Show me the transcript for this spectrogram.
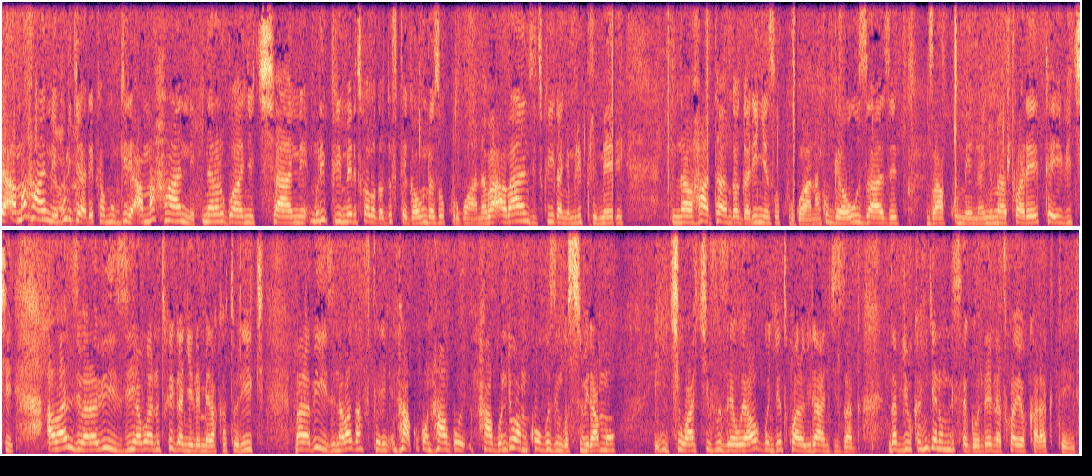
ya amahane burya reka nkubwire amahane. Nararwanye cyane. Muri pirimeri twabaga dufite gahunda zo kurwana. Aba- abanzi twiganye muri pirimeri nahatangaga rinye zo kurwana nkubwira wowe uzaze nzakumena. Nyuma ya tuwarete ibiki? Abanzi barabizi abantu twiganye remera katolike barabizi. Nabaga mfite kuko ntago ntago ndi wa mukobwa uzi ngo subiramo iki wakivuze we ahubwo ngiye twarabirangizaga. Ndabyibuka nkijya no muri segonderi natwaye iyo karagiteri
